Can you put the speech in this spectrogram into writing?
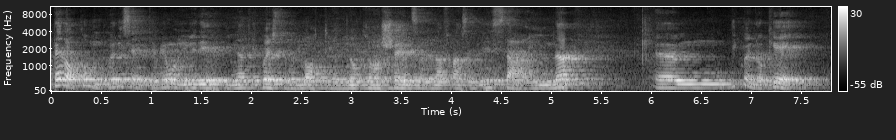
però comunque risente, abbiamo di vedere, quindi anche questo nell'ottica di non conoscenza della frase di Einstein, ehm, di quello che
